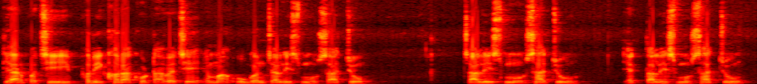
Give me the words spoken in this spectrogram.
ત્યાર પછી ફરી ખરા ખોટ આવે છે. એમાં ઓગણચાલીસમું સાચું, ચાલીસમું સાચું, એકતાલીસમું સાચું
